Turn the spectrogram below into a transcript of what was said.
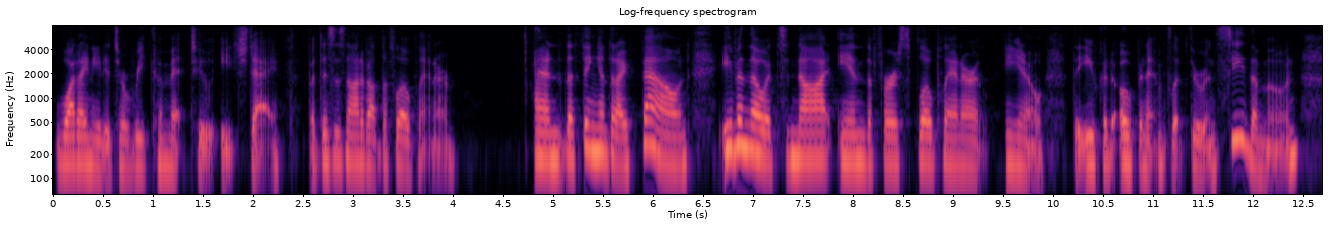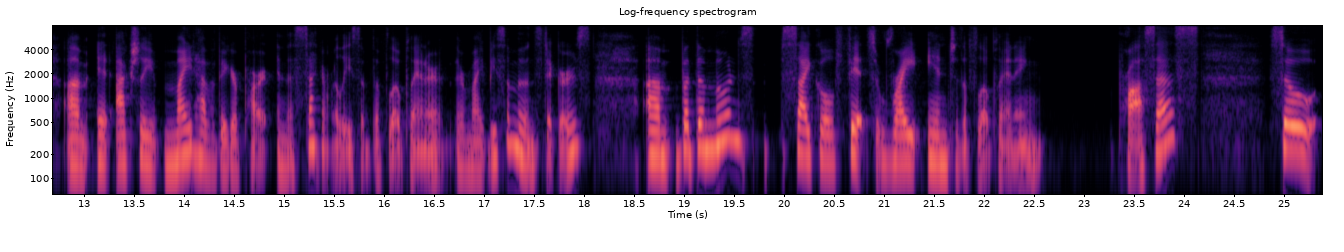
what I needed to recommit to each day. But this is not about the flow planner. And the thing that I found, even though it's not in the first flow planner, you know, that you could open it and flip through and see the moon, um, it actually might have a bigger part in the second release of the flow planner. There might be some moon stickers, um, but the moon cycle fits right into the flow planning process. So,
